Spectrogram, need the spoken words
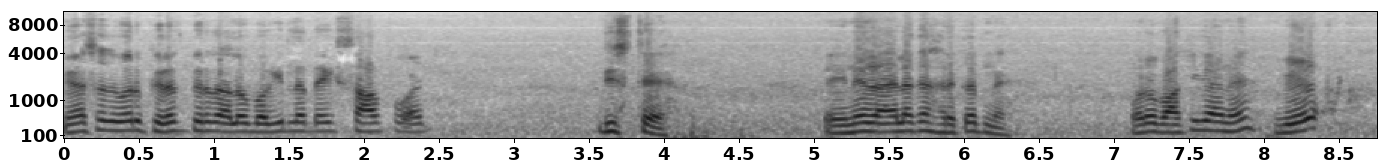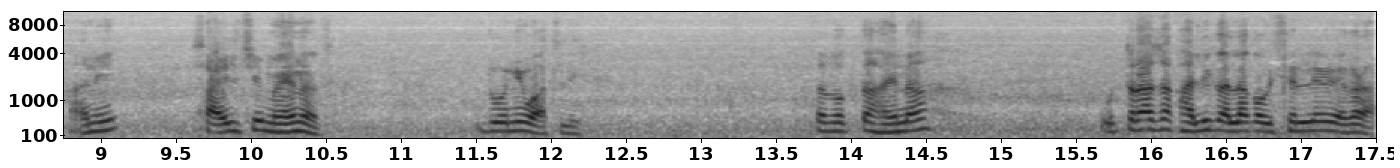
मी असंच वर फिरत फिरत आलो बघितलं तर एक साफ वाट दिसते. येणे जायला काय हरकत नाही. बरोबर बाकी काय नाही. वेळ आणि साहिलची मेहनत. दोन्ही वाचली. तर फक्त आहे ना उतराचा खाली कला कौशल्य वेगळा.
